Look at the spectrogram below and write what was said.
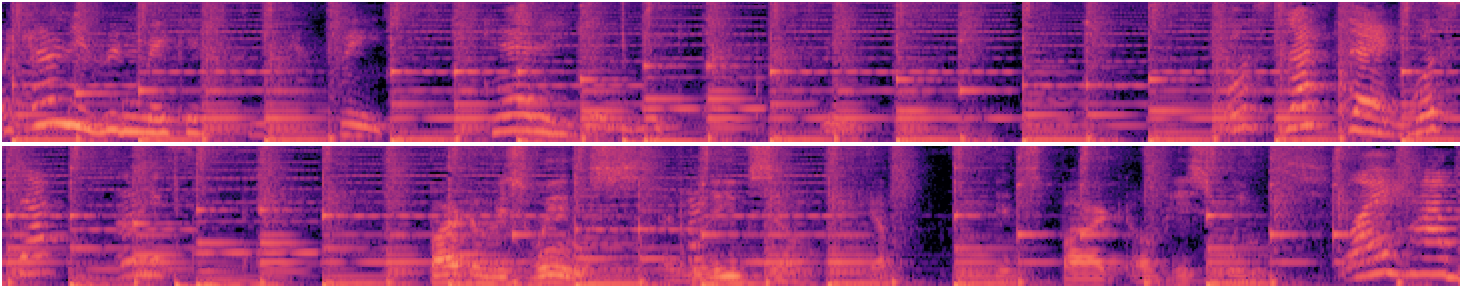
I can't even make his face. I can't even Part of his wings, I believe so. Yep. It's part of his wings. Why have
